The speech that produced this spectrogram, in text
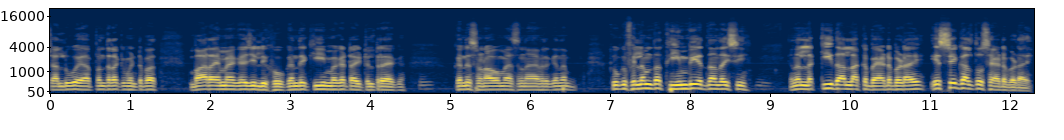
ਚਾਲੂ ਹੋਇਆ 15 ਕੁ ਮਿੰਟ ਬਾਅਦ ਬਾਹਰ ਆਏ, ਮੈਂ ਕਿਹਾ ਜੀ ਲਿਖੋ, ਕਹਿੰਦੇ ਕੀ, ਮੈਂ ਕਿਹਾ ਟਾਈਟਲ ਟਰੈਕ ਕਹਿੰਦੇ ਸੁਣਾਓ, ਮੈਂ ਸੁਣਾਇਆ, ਫਿਰ ਕਹਿੰਦਾ, ਕਿਉਂਕਿ ਫਿਲਮ ਦਾ ਥੀਮ ਵੀ ਇਦਾਂ ਦਾ ਹੀ ਸੀ। ਕਹਿੰਦਾ ਲੱਕੀ ਦਾ ਲੱਕ ਬੈਡ ਬੜਾ ਏ ਇਸੇ ਗੱਲ ਤੋਂ ਸੈਡ ਬੜਾ ਏ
